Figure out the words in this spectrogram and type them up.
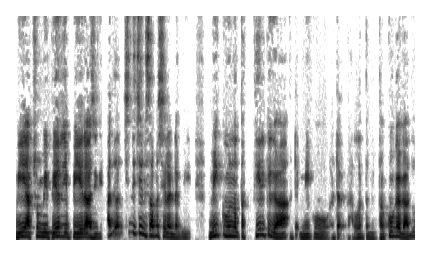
మీ అక్షరం మీ పేరు చెప్పి ఏ రాశిది? అది చిన్న చిన్న సమస్యలు అండి అవి. మీకు ఉన్నంత తీరికగా అంటే మీకు అంటే అంత తక్కువగా కాదు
